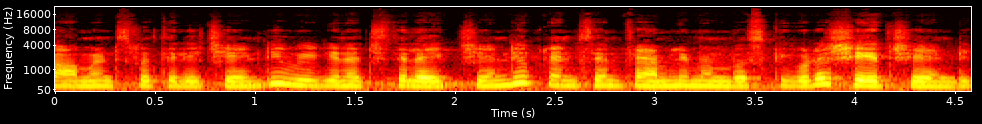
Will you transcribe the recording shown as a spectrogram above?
కామెంట్స్లో తెలియచేయండి. వీడియో నచ్చితే లైక్ చేయండి ఫ్రెండ్స్ అండ్ ఫ్యామిలీ మెంబర్స్కి కూడా షేర్ చేయండి.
